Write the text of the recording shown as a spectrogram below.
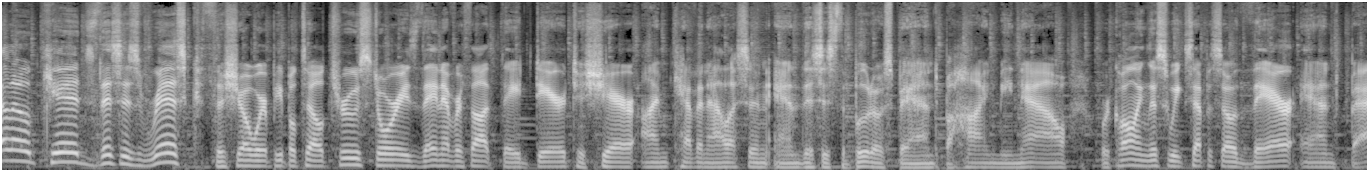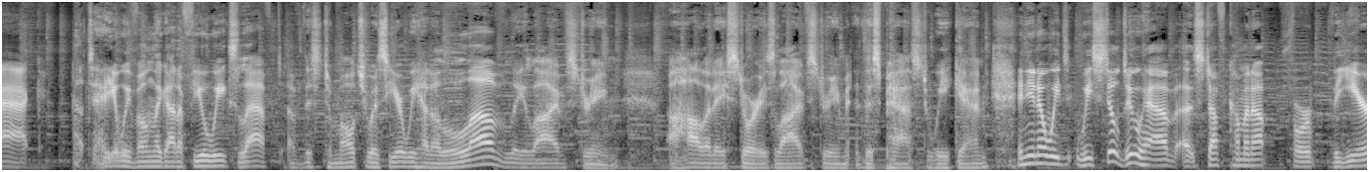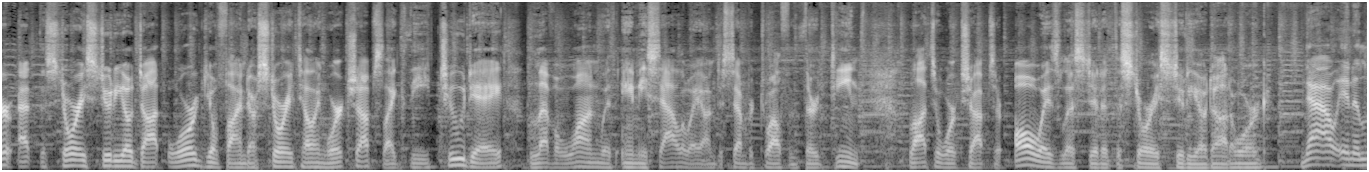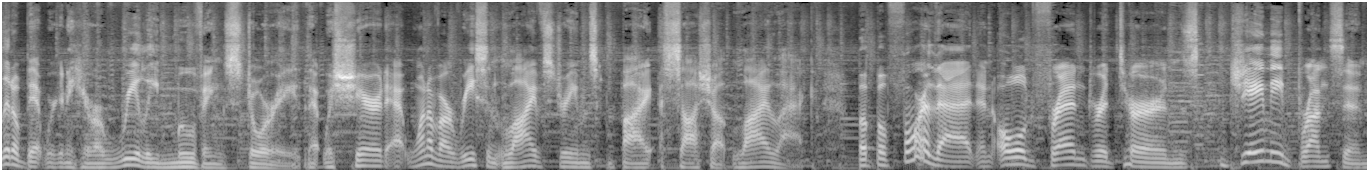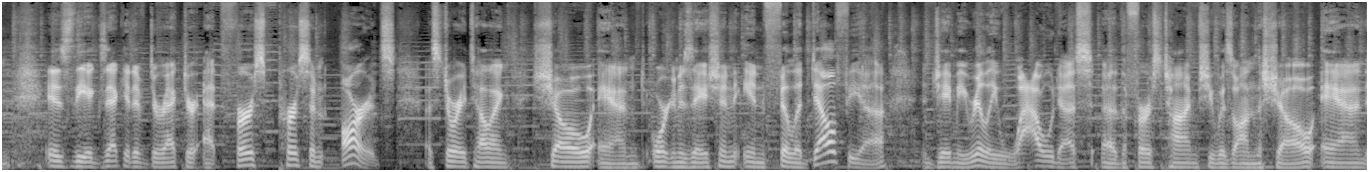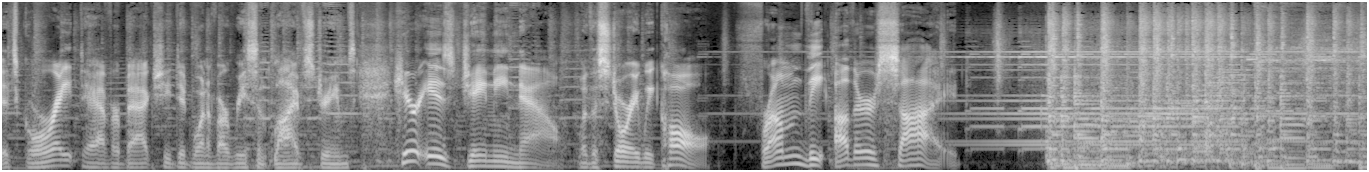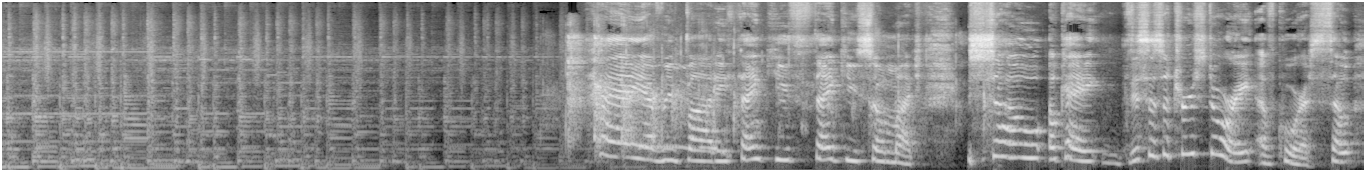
Hello, kids. This is Risk, the show where people tell true stories they never thought they'd dare to share. I'm Kevin Allison, and this is the Budos Band behind me now. We're calling this week's episode There and Back. I'll tell you, we've only got a few weeks left of this tumultuous year. We had a lovely live stream a holiday stories live stream this past weekend. And you know, we we still do have uh, stuff coming up for the year at thestorystudio.org. You'll find our storytelling workshops like the two day level one with Amy Salloway on December 12th and 13th. Lots of workshops are always listed at thestorystudio.org. Now, in a little bit, we're going to hear a really moving story that was shared at one of our recent live streams by Sasha Lilac. But before that, an old friend returns. Jamie Brunson is the executive director at First Person Arts, a storytelling show and organization in Philadelphia. Jamie really wowed us uh, the first time she was on the show, and it's great to have her back. She did one of our recent live streams. Here is Jamie now with a story we call From the Other Side. Hey, everybody. Thank you. Thank you so much. So, okay, this is a true story, of course. So,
